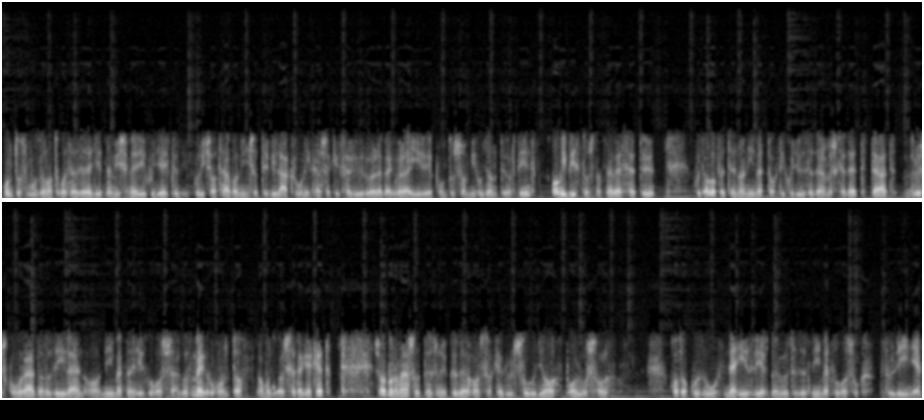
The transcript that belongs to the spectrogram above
pontos mozanatokat ezzel együtt nem ismerjük, ugye egy középkori csatában nincs ott egy világkrónikás, aki felülről lebegve leírja pontosan mi hogyan történt. Ami biztosnak nevezhető, hogy alapvetően a német taktika győzedelmeskedett, tehát Vörös Konráddal az élen a német nehéz lovasság az megrohanta a magyar seregeket, és abban a másodpercben, hogy közelharcra került sor, ugye a pallossal hadakozó, nehéz vérbe öltözött német lovasok fölénye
